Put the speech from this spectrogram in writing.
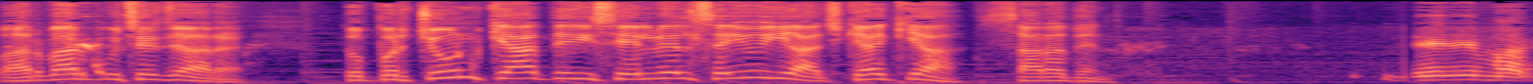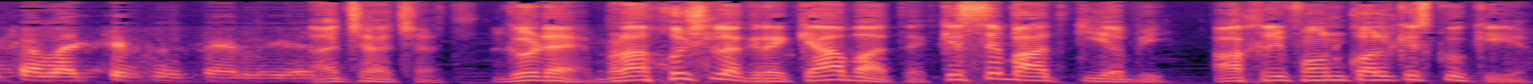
बार बार पूछे जा रहा है। तो परचून क्या तेरी सेल वेल सही हुई आज? क्या किया सारा दिन? जी जी माशाल्लाह अच्छे से है। अच्छा अच्छा गुड है बड़ा खुश लग रहा है क्या बात है। किससे बात की अभी? आखिरी फ़ोन कॉल किसको की है?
